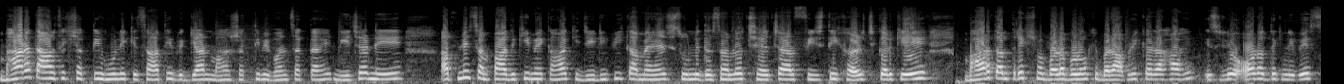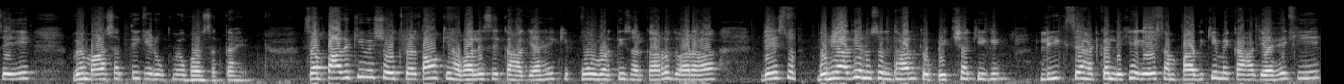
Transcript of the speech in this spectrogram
भारत आर्थिक शक्ति होने के साथ ही विज्ञान महाशक्ति भी बन सकता है। नेचर ने अपने संपादकीय में कहा कि जीडीपी का महज शून्य दशमलव छह चार फ़ीसदी खर्च करके भारत अंतरिक्ष में बड़े बड़ों की बराबरी कर रहा है। इसलिए और अधिक निवेश से वह महाशक्ति के रूप में उभर सकता है। संपादकीय में शोधकर्ताओं के हवाले से कहा गया है कि पूर्ववर्ती सरकारों द्वारा देश में बुनियादी अनुसंधान की उपेक्षा की गई। लीक से हटकर लिखे गए संपादकीय में कहा गया है कि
